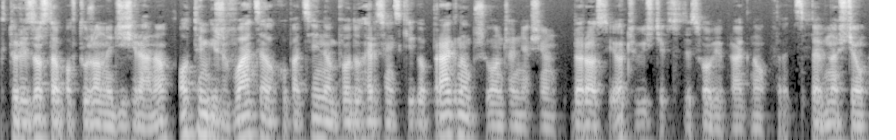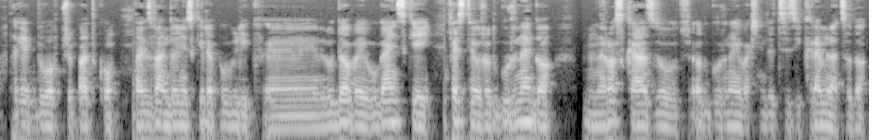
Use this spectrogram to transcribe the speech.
który został powtórzony dziś rano, o tym, iż władze okupacyjne obwodu hersońskiego pragną przyłączenia się do Rosji. Oczywiście w cudzysłowie pragną, z pewnością, tak jak było w przypadku tzw. Tak Donieckiej Republik e, Ludowej, Ługańskiej, kwestia już odgórnego rozkazu, czy odgórnej właśnie decyzji Kremla co do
